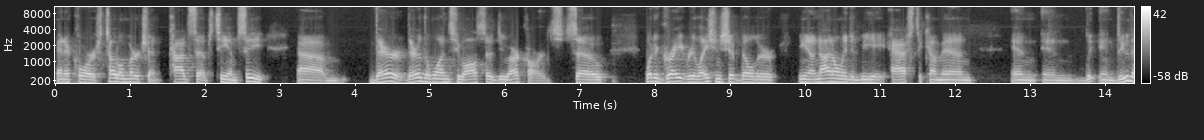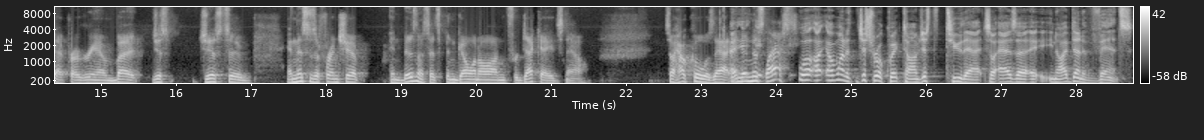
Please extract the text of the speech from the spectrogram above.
and of course, Total Merchant Concepts (TMC). Um, they're they're the ones who also do our cards. So, what a great relationship builder! You know, not only did we asked to come in and and and do that program but just just to and this is a friendship in business that's been going on for decades now so how cool was that? And then this last. Well, I, I want to just real quick, Tom, just to that. So as a, you know, I've done events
